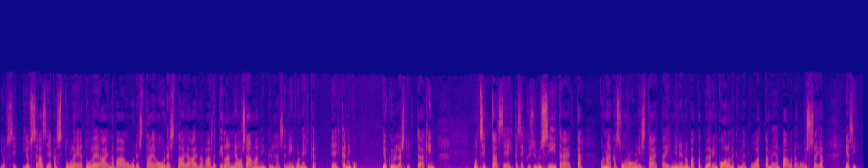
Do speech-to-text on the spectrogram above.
jos, sit, jos se asiakas tulee ja tulee aina vaan uudestaan ja uudestaan ja aina vaan se tilanne on sama, niin kyllähän se niin kuin ehkä, ehkä niin kuin jo kyllästyttääkin. Mutta sitten taas se ehkä se kysymys siitä, että on aika surullista, että ihminen on vaikka pyörin 30 vuotta meidän palveluissa ja, ja sitten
